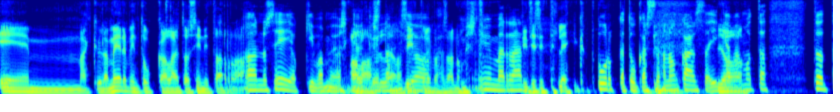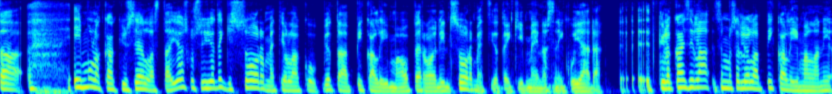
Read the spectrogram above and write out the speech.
En mä kyllä. Mervin tukkaan laitoin sinitarraa ah, no se ei ole kiva myöskään alasteella. kyllä. Siitä Joo. tuli vähän sanomista. Ymmärrän. Piti sitten leikata. purkkatukassahan on kanssa ikävä, mutta tota, ei mullakaan kyllä sellaista. Joskus jotenkin sormet, jolla kun jotain pikaliimaa operoi, niin sormet jotenkin meinas niin kuin jäädä. Et kyllä kai sillä semmoisella jollain pikaliimalla niin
